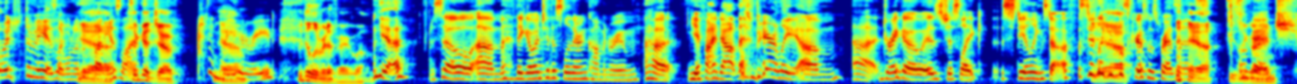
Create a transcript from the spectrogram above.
Which to me is like one of the yeah. funniest lines. It's a good joke. I didn't know you could read. We delivered it very well. Yeah. So um they go into the Slytherin common room. Uh you find out that apparently um uh Draco is just like stealing stuff, stealing Yeah. people's Christmas presents. Yeah. He's the Okay. Grinch.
